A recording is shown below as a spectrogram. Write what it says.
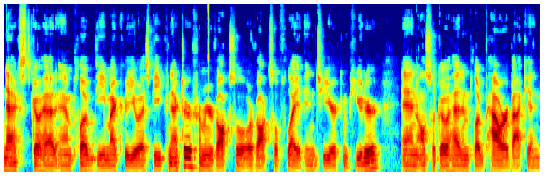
Next, go ahead and plug the micro USB connector from your VOXL or VOXL Flight into your computer and also go ahead and plug power back in.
